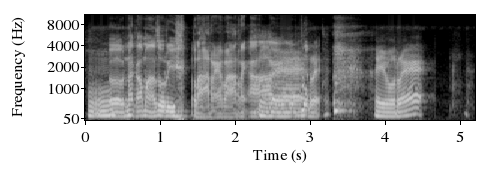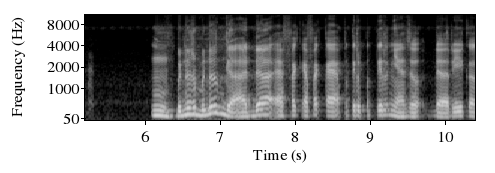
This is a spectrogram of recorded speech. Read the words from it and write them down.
Mm-mm. Eh, nakama sorry rare rare ah, Re. Ayo re. Hmm, bener-bener nggak ada efek-efek kayak petir-petirnya Cuk, dari ke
